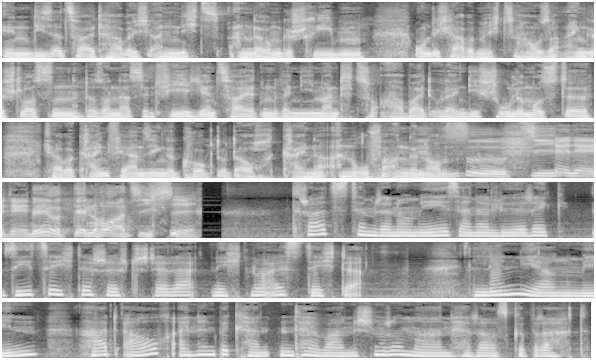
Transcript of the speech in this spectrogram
In dieser Zeit habe ich an nichts anderem geschrieben. Und ich habe mich zu Hause eingeschlossen, besonders in Ferienzeiten, wenn niemand zur Arbeit oder in die Schule musste. Ich habe kein Fernsehen geguckt und auch keine Anrufe angenommen. Trotz dem Renommee seiner Lyrik sieht sich der Schriftsteller nicht nur als Dichter, Lin Yang Min hat auch einen bekannten taiwanischen Roman herausgebracht.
